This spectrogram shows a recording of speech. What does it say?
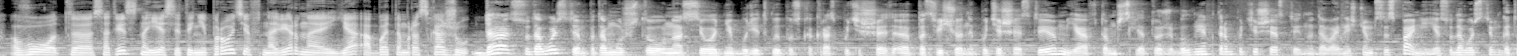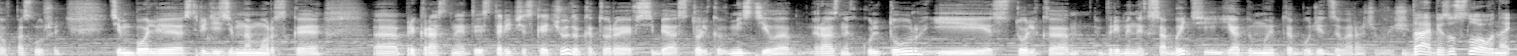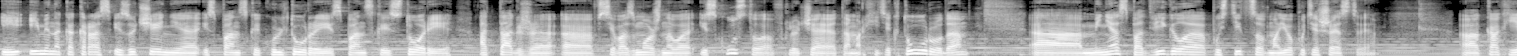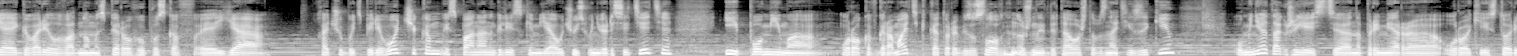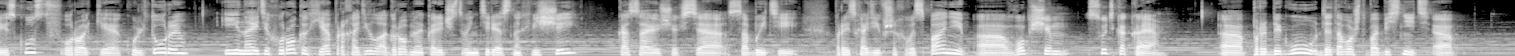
Вот, э, соответственно, если ты не против, наверное, я об этом расскажу. Да, с удовольствием, потому что у нас сегодня будет выпуск как раз путеше... Э, посвященный путешествиям. Я в том числе тоже был в некотором путешествии. Но давай начнем с Испании. Я с удовольствием готов послушать. Тем более средиземноморская прекрасное это историческое чудо, которое в себя столько вместило разных культур и столько временных событий, я думаю, это будет завораживающе. Да, безусловно. И именно как раз изучение испанской культуры испанской истории, а также э, всевозможного искусства, включая там архитектуру, да, э, меня сподвигло пуститься в мое путешествие. Э, как я и говорил в одном из первых выпусков, э, я хочу быть переводчиком испано-английским, я учусь в университете, и помимо уроков грамматики, которые, безусловно, нужны для того, чтобы знать языки, у меня также есть, э, например, э, уроки истории искусств, уроки культуры, и на этих уроках я проходил огромное количество интересных вещей, касающихся событий, происходивших в Испании. А, в общем, суть какая? Э, пробегу для того, чтобы объяснить,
